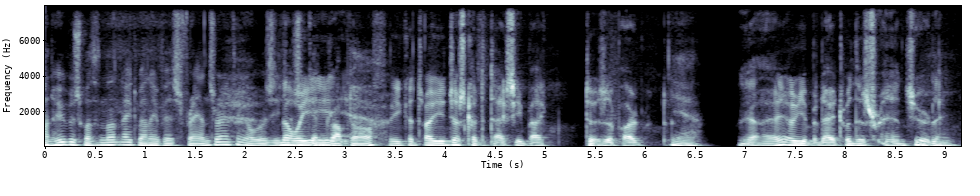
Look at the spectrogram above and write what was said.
And who was with him that night? Any of his friends or anything, or was he just getting dropped off? He got he just got the taxi back to his apartment. Yeah. Yeah, he'd been out with his friends, surely. Mm-hmm.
